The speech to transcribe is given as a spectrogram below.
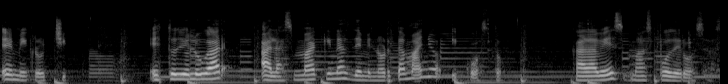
el microchip. Esto dio lugar a las máquinas de menor tamaño y costo, cada vez más poderosas.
